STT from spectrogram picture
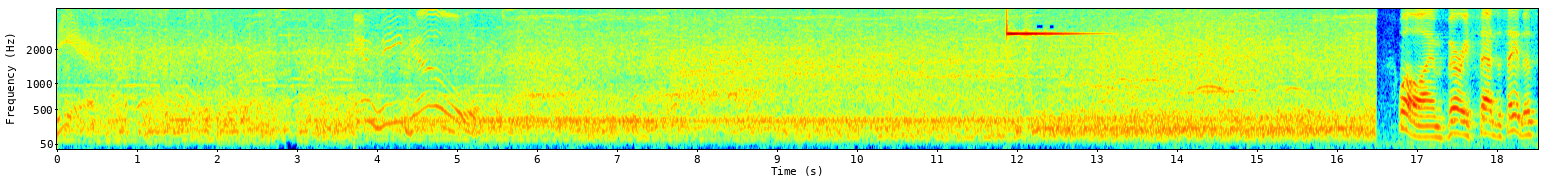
gear. Here we go. Well, I am very sad to say this,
